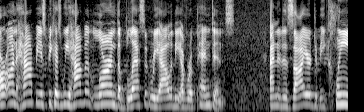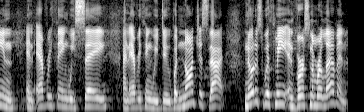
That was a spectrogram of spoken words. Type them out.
are unhappy is because we haven't learned the blessed reality of repentance and a desire to be clean in everything we say and everything we do. But not just that, Notice with me in verse number 11.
